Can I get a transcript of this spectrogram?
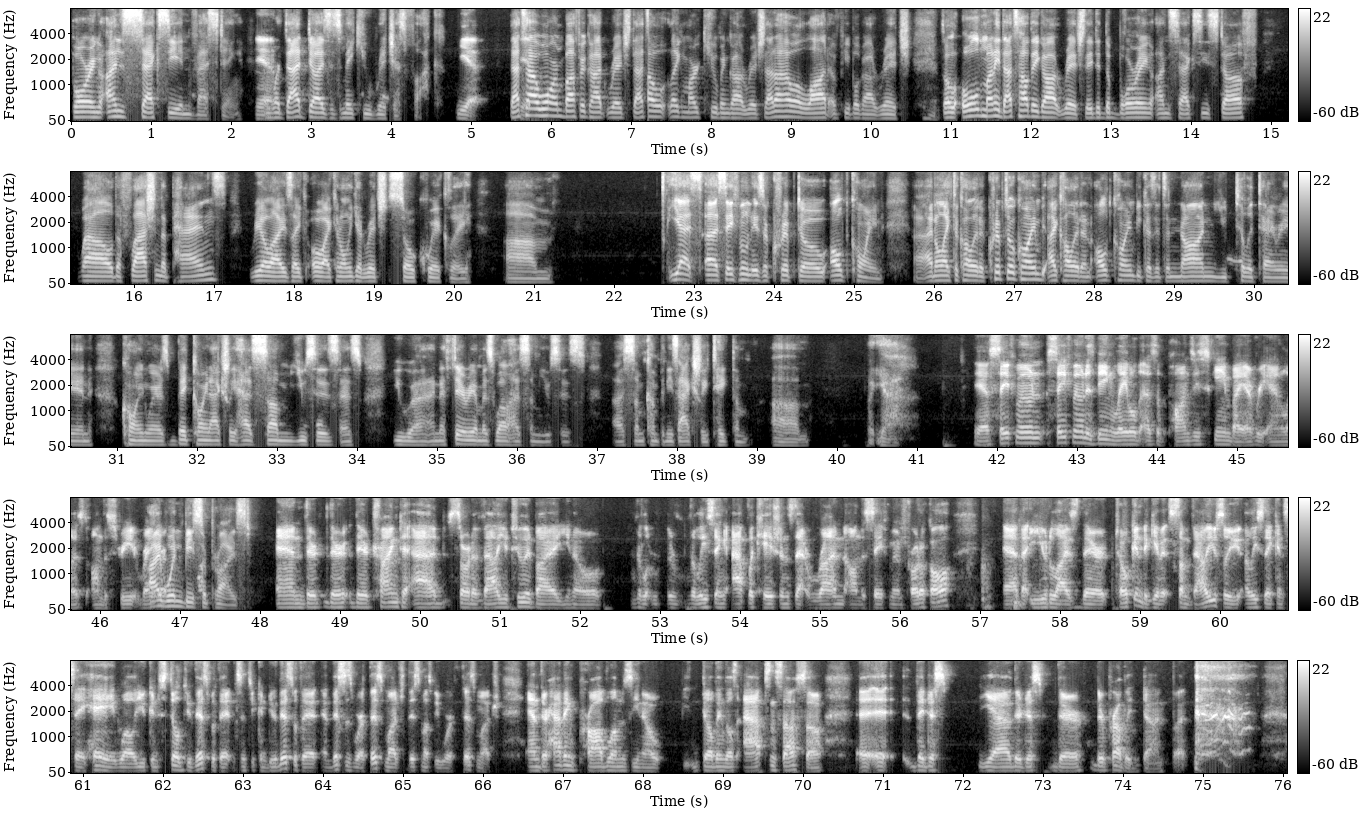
boring, unsexy investing. Yeah. And what that does is make you rich as fuck. Yeah. That's yeah. how Warren Buffett got rich. That's how like Mark Cuban got rich. That's how a lot of people got rich. Mm-hmm. The old money, that's how they got rich. They did the boring, unsexy stuff while the flash in the pans realized like, oh, I can only get rich so quickly. Um, Yes, uh, SafeMoon is a crypto altcoin. Uh, I don't like to call it a crypto coin. I call it an altcoin because it's a non-utilitarian coin, whereas Bitcoin actually has some uses, as you uh, and Ethereum as well has some uses. Uh, some companies actually take them. Um, but yeah, yeah. SafeMoon, SafeMoon is being labeled as a Ponzi scheme by every analyst on the street. Right, I wouldn't be surprised. And they're they're they're trying to add sort of value to it by you know re- releasing applications that run on the SafeMoon protocol and that utilize their token to give it some value. So you, at least they can say, hey, well, you can still do this with it. And since you can do this with it, and this is worth this much, this must be worth this much. And they're having problems, you know, building those apps and stuff. So it, they just, yeah, they're just, they're, they're probably done, but.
